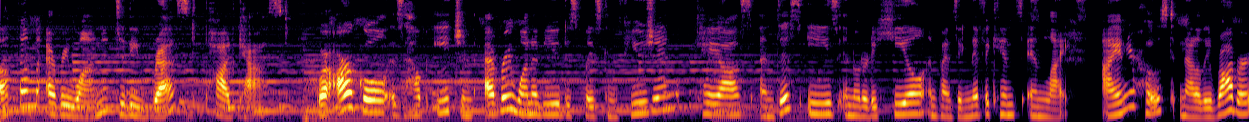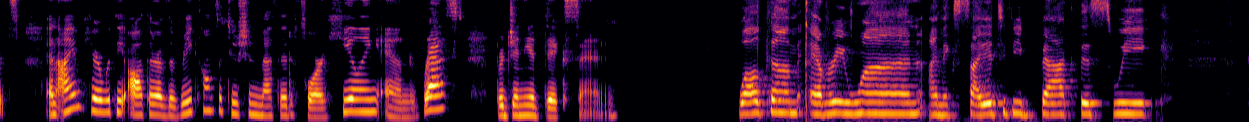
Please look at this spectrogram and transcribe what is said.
Welcome, everyone, to the Rest Podcast, where our goal is to help each and every one of you displace confusion, chaos, and dis ease in order to heal and find significance in life. I am your host, Natalie Roberts, and I am here with the author of The Reconstitution Method for Healing and Rest, Virginia Dixon. Welcome, everyone. I'm excited to be back this week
